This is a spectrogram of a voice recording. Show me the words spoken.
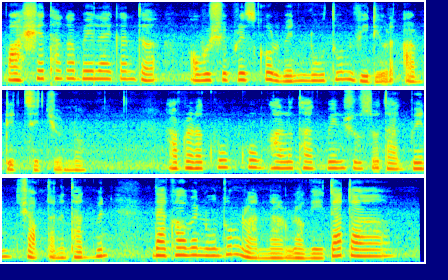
পাশে থাকা বেল আইকনটা অবশ্যই প্রেস করবেন নতুন ভিডিওর আপডেটসের জন্য। আপনারা খুব খুব ভালো থাকবেন, সুস্থ থাকবেন, সাবধানে থাকবেন। দেখা হবে নতুন রান্নার ব্লগে টাটা!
